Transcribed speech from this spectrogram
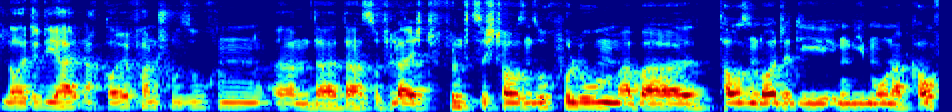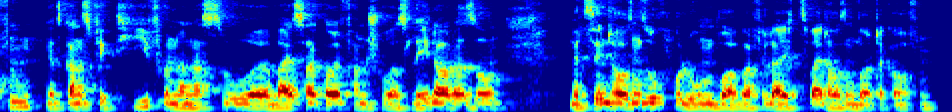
Leute, die halt nach Golfhandschuh suchen, ähm, da, da hast du vielleicht 50.000 Suchvolumen, aber 1000 Leute, die irgendwie im Monat kaufen, jetzt ganz fiktiv, und dann hast du äh, weißer Golfhandschuh aus Leder oder so mit 10.000 Suchvolumen, wo aber vielleicht 2000 Leute kaufen.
